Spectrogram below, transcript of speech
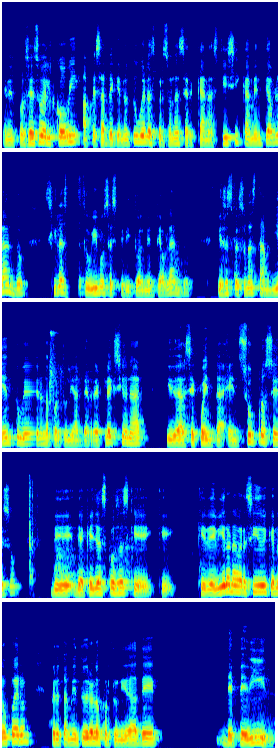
En el proceso del COVID, a pesar de que no tuve las personas cercanas físicamente hablando, sí las tuvimos espiritualmente hablando. Y esas personas también tuvieron la oportunidad de reflexionar y de darse cuenta en su proceso de, aquellas cosas que, que, debieron haber sido y que no fueron, pero también tuvieron la oportunidad de, de pedir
